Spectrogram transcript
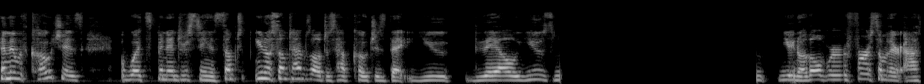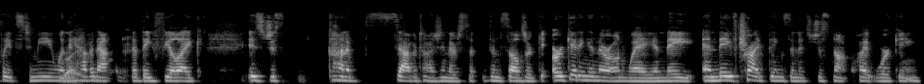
and then with coaches. What's been interesting is some, you know, sometimes I'll just have coaches that you they'll use you know they'll refer some of their athletes to me when right. they have an athlete that they feel like is just kind of sabotaging their, themselves or, or getting in their own way and they and they've tried things and it's just not quite working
